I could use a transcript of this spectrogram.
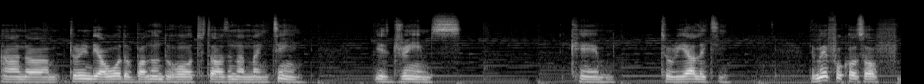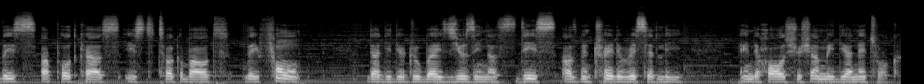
and um, during the award of Ballon d'Or 2019, his dreams came to reality. The main focus of this uh, podcast is to talk about the phone that Didier Drogba is using, as this has been trending recently in the whole social media network.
